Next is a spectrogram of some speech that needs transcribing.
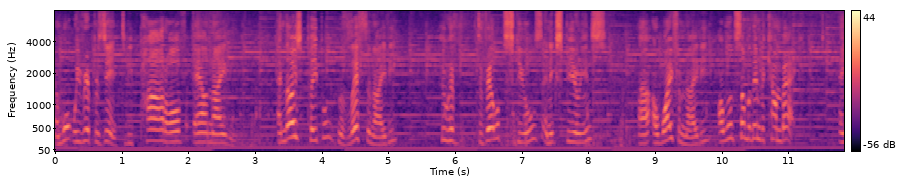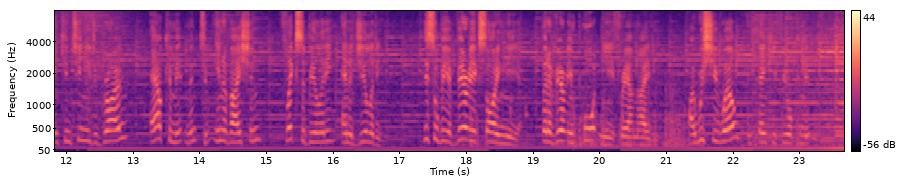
and what we represent to be part of our Navy. And those people who have left the Navy, who have developed skills and experience uh, away from Navy, I want some of them to come back and continue to grow our commitment to innovation, flexibility and agility. This will be a very exciting year, but a very important year for our Navy. I wish you well and thank you for your commitment.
